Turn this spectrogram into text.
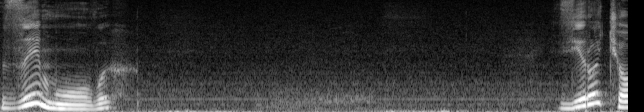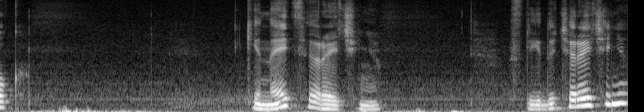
Зимових. Зірочок Кінець речення. Слідуюче речення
